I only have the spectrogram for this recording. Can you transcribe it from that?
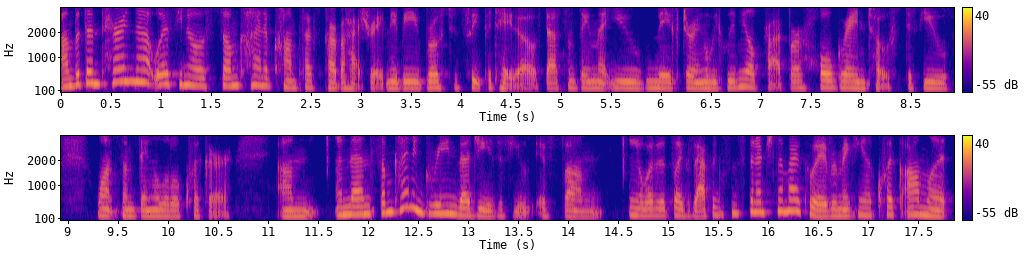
Um, but then pairing that with, you know, some kind of complex carbohydrate, maybe roasted sweet potato, if that's something that you make during a weekly meal prep, or whole grain toast if you want something a little quicker. Um, and then some kind of green veggies if you, if, um, you know, whether it's like zapping some spinach in the microwave or making a quick omelet.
